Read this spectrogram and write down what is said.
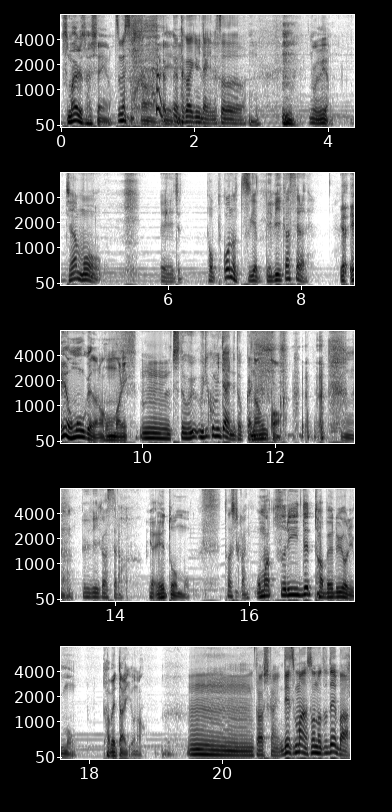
スマイルさせたんよ。詰めそう。あええやんたこ焼きみたいにね。そうそうそう。うん。いいやん。いじゃあもうえー、じゃあポップコーンの次はベビーカステラでやええ思うけどなほんまに。うーんちょっと売売り込みたいねどっかに。なんか。ベビーカステラいやええと思う。確かに。お祭りで食べるよりも食べたいよな。うーん確かに。でまあその例えば、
